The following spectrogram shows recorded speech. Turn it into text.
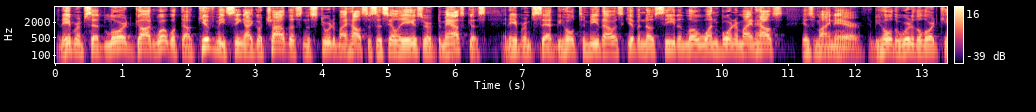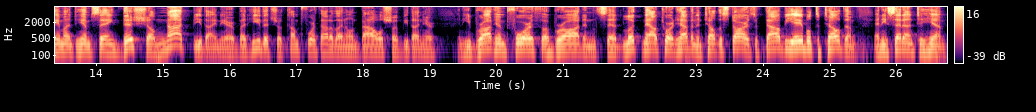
And Abram said, Lord God, what wilt thou give me, seeing I go childless, and the steward of my house is this Eliezer of Damascus? And Abram said, Behold, to me thou hast given no seed, and lo, one born in mine house is mine heir. And behold, the word of the Lord came unto him, saying, This shall not be thine heir, but he that shall come forth out of thine own bowels shall be thine heir. And he brought him forth abroad and said, Look now toward heaven and tell the stars, if thou be able to tell them. And he said unto him,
